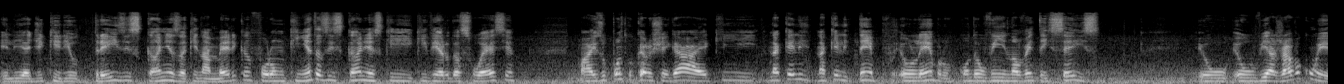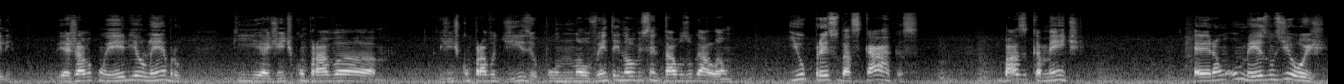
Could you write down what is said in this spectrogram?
ele adquiriu três Scanias aqui na América. Foram 500 Scanias que, que vieram da Suécia. Mas o ponto que eu quero chegar é que naquele, naquele tempo, eu lembro, quando eu vim em 96, eu, eu viajava com ele. Viajava com ele e eu lembro que a gente comprava a gente comprava diesel por 99 centavos o galão. E o preço das cargas, basicamente, eram os mesmos de hoje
